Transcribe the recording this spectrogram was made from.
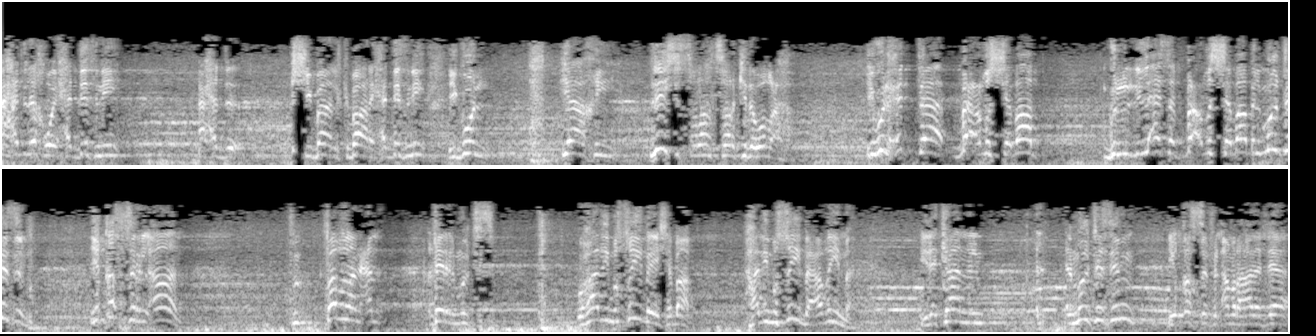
أحد الأخوة يحدثني أحد الشيبان الكبار يحدثني يقول يا أخي ليش الصلاة صار كذا وضعها؟ يقول حتى بعض الشباب يقول للأسف بعض الشباب الملتزم يقصر الآن فضلا عن غير الملتزم. وهذه مصيبة يا شباب هذه مصيبة عظيمة. إذا كان الملتزم يقصر في الأمر هذا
